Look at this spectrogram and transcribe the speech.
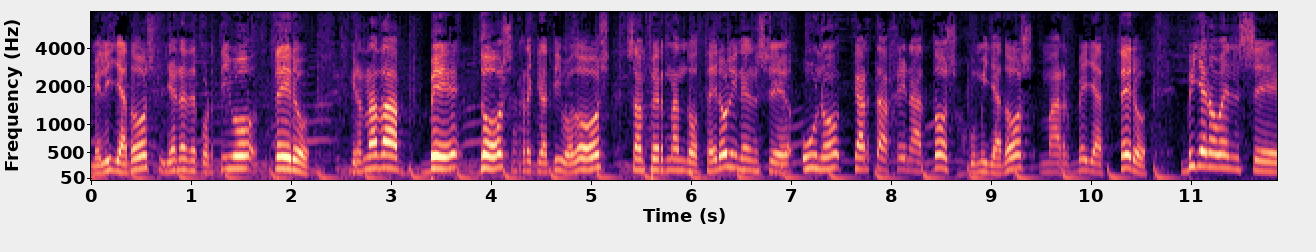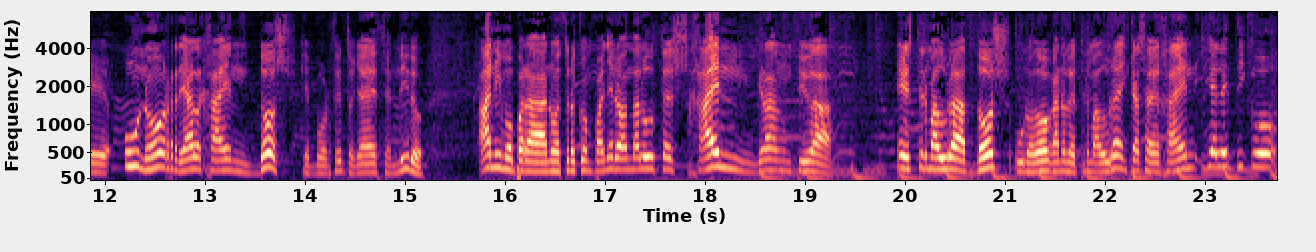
Melilla 2, Llanes Deportivo 0, Granada B 2, Recreativo 2, San Fernando 0, Linense 1, Cartagena 2, Jumilla 2, Marbella 0, Villanovense 1, Real Jaén 2, que por cierto ya ha descendido. Ánimo para nuestros compañeros andaluces, Jaén, gran ciudad. Extremadura 2, 1-2 ganó el Extremadura en casa de Jaén y Atlético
